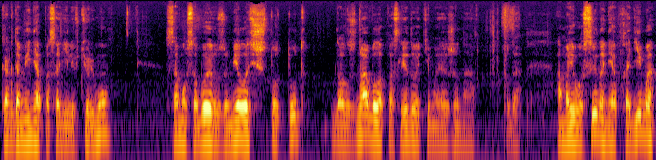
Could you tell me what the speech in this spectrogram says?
Когда меня посадили в тюрьму, само собой разумелось, что тут должна была последовать и моя жена туда. А моего сына необходимо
